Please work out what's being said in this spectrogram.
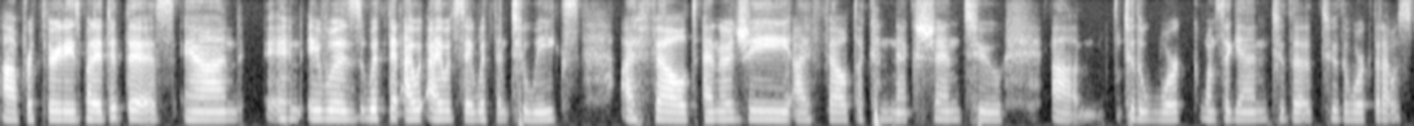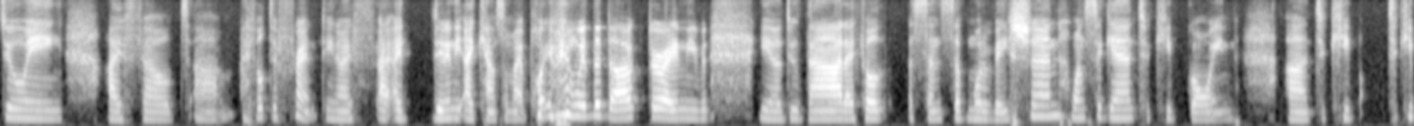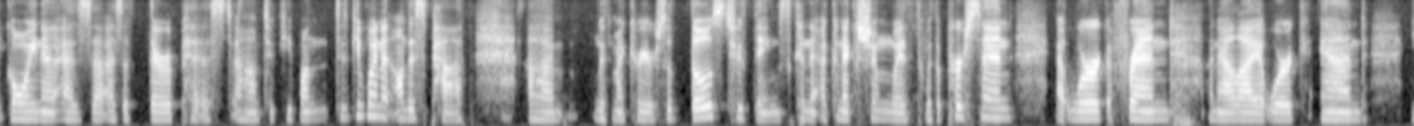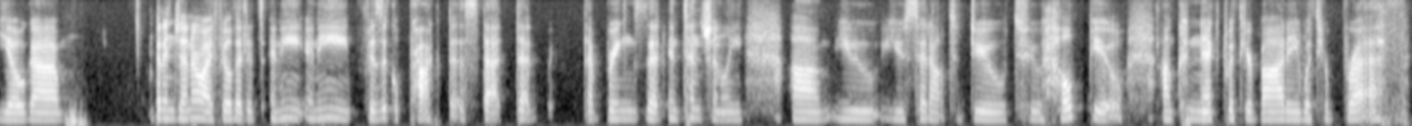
uh, for 30 days, but I did this. And and it was within I, w- I would say within two weeks i felt energy i felt a connection to um, to the work once again to the to the work that i was doing i felt um, i felt different you know I, I didn't I canceled my appointment with the doctor. I didn't even, you know, do that. I felt a sense of motivation once again to keep going, uh, to keep to keep going as a, as a therapist, um, to keep on to keep going on this path um, with my career. So those two things, a connection with with a person at work, a friend, an ally at work, and yoga but in general i feel that it's any any physical practice that that that brings that intentionally um, you you set out to do to help you um, connect with your body with your breath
